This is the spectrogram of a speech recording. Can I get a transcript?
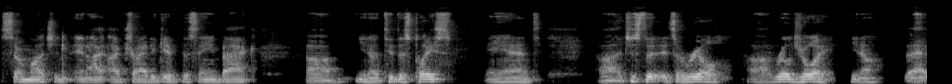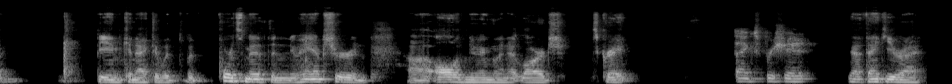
so much, and and I, I've tried to give the same back, um, you know, to this place and uh, just a, it's a real uh, real joy, you know, that being connected with with Portsmouth and New Hampshire and uh, all of New England at large. It's great. Thanks, appreciate it. Yeah, thank you, Ryan.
